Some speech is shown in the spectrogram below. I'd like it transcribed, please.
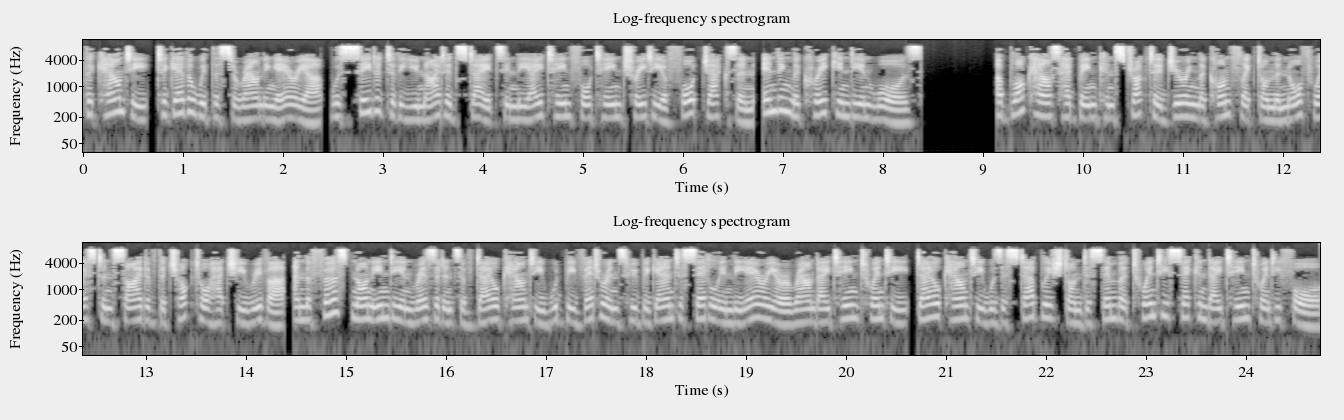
The county, together with the surrounding area, was ceded to the United States in the 1814 Treaty of Fort Jackson, ending the Creek Indian Wars. A blockhouse had been constructed during the conflict on the northwestern side of the Choctawhatchee River, and the first non-Indian residents of Dale County would be veterans who began to settle in the area around 1820. Dale County was established on December 22, 1824.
